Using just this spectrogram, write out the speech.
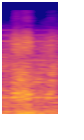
you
